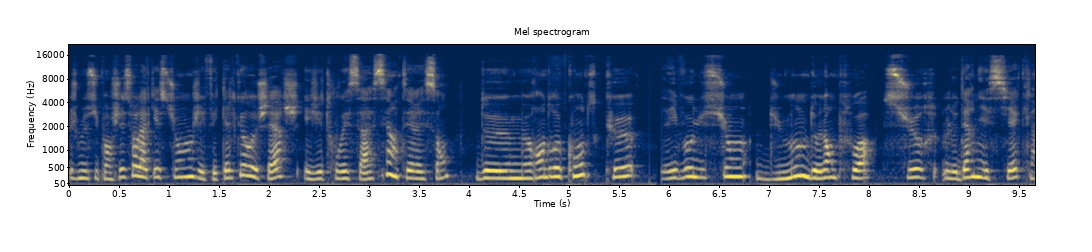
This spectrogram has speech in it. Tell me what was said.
Je me suis penchée sur la question, j'ai fait quelques recherches et j'ai trouvé ça assez intéressant de me rendre compte que l'évolution du monde de l'emploi sur le dernier siècle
